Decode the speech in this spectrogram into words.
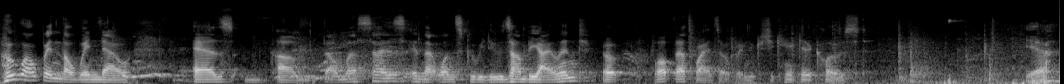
Who opened the window? As um, Velma says in that one Scooby Doo Zombie Island. Oh, well, that's why it's open because you can't get it closed. Yeah?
